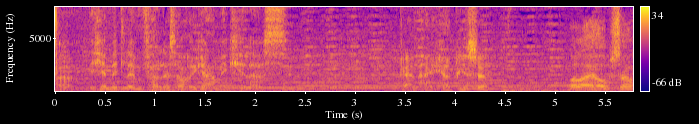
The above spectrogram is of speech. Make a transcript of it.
Äh, Ich ermittle im Fall des Origami Killers. Can I help you, sir? Well, I hope so.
